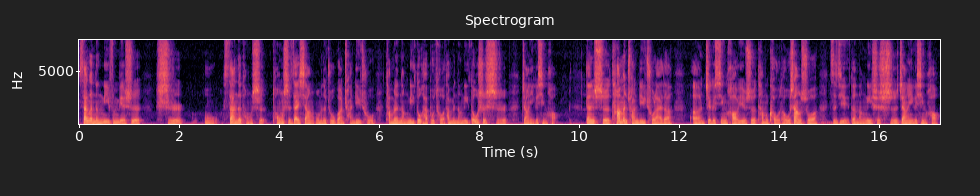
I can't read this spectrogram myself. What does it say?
三个能力分别是十。五三的同事同时在向我们的主管传递出他们的能力都还不错，他们能力都是十这样一个信号，但是他们传递出来的，呃，这个信号，也就是他们口头上说自己的能力是十这样一个信号，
